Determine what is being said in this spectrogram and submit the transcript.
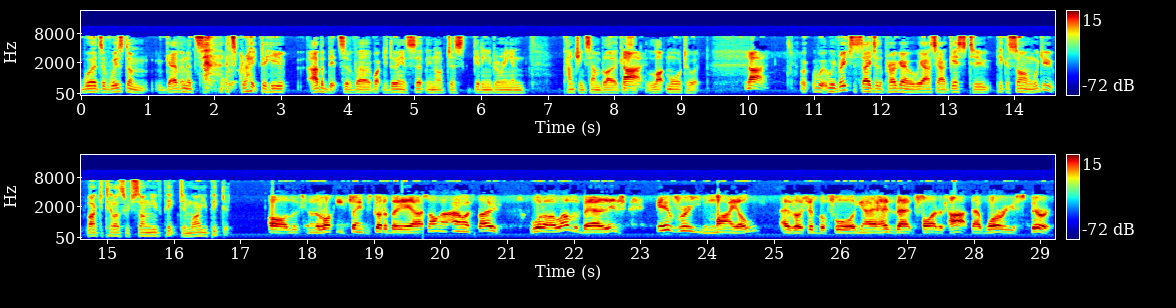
words of wisdom, Gavin. It's it's great to hear other bits of uh, what you're doing. It's certainly not just getting into a ring and punching some bloke. There's a lot more to it. No. We- We've reached the stage of the program where we ask our guests to pick a song. Would you like to tell us which song you've picked and why you picked it? Oh, listen, the Rocky theme's got to be our song. And I suppose what I love about it is every male, as I said before, you know, has that fighter's heart, that warrior spirit.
